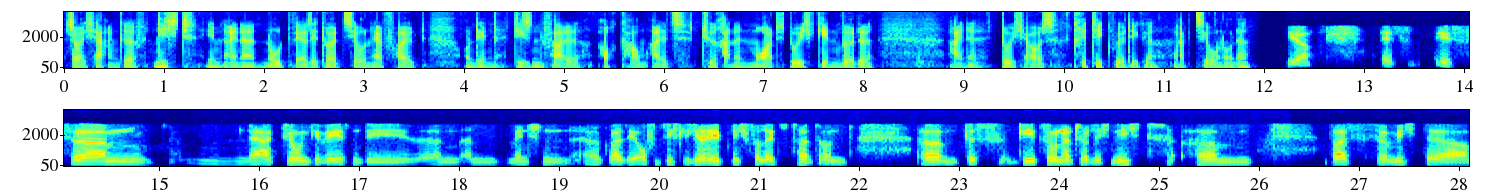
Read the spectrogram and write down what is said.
solcher Angriff nicht in einer Notwehrsituation erfolgt und in diesem Fall auch kaum als Tyrannenmord durchgehen würde, eine durchaus kritikwürdige Aktion, oder? Ja, es ist ähm, eine Aktion gewesen, die einen, einen Menschen äh, quasi offensichtlich erheblich verletzt hat und ähm, das geht so natürlich nicht. Ähm, was für mich der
